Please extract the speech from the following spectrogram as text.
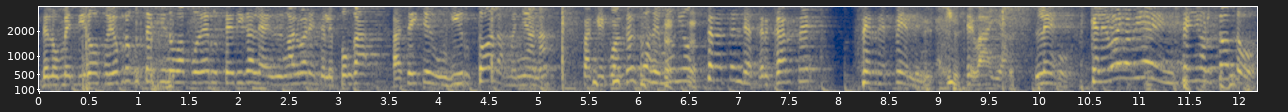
de los mentirosos. Yo creo que usted sí no va a poder. Usted dígale a Edwin Álvarez que le ponga aceite de ungir todas las mañanas para que cuando esos demonios traten de acercarse, se repelen y se vayan lejos. Que le vaya bien, señor Toto.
